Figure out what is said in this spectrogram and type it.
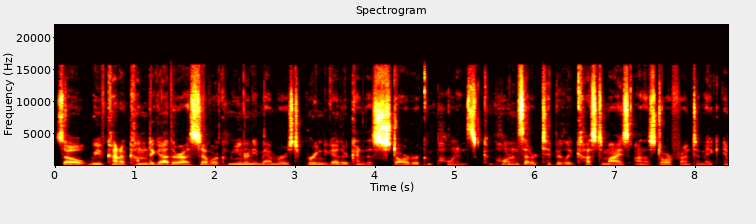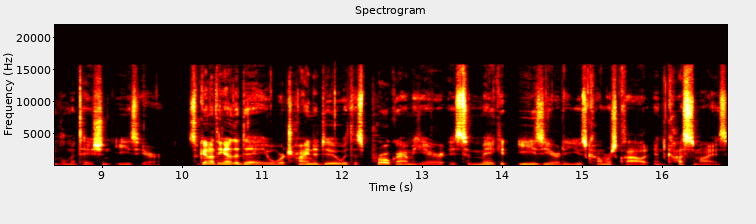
So we've kind of come together as several community members to bring together kind of the starter components, components that are typically customized on the storefront to make implementation easier. So again, at the end of the day, what we're trying to do with this program here is to make it easier to use Commerce Cloud and customize.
